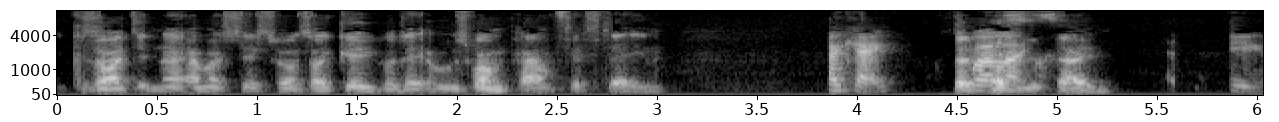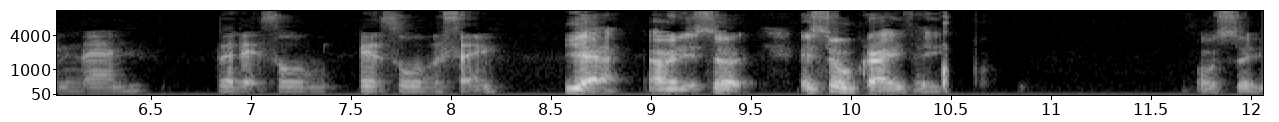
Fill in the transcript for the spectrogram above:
because I didn't know how much this was. I googled it. It was one pound fifteen. Okay, So Well, probably the same. assume then that it's all it's all the same. Yeah, I mean it's all it's all gravy or soup.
